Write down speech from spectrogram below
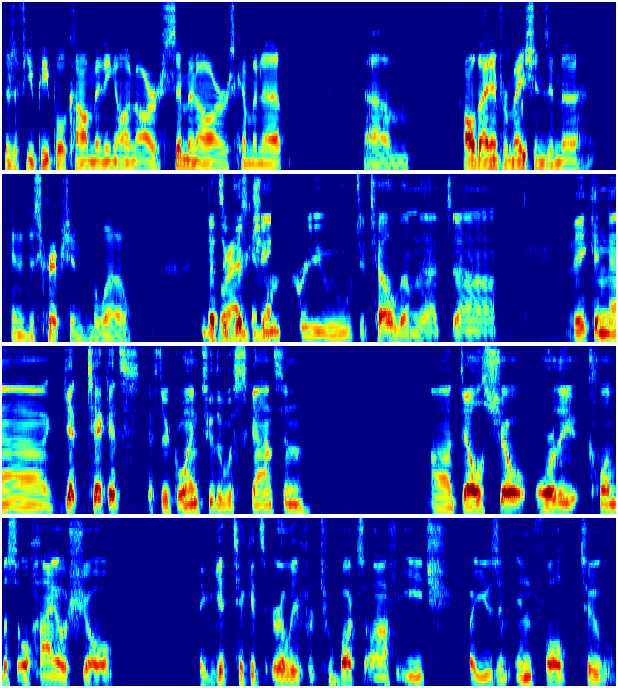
there's a few people commenting on our seminars coming up. Um, all that information's in the in the description below. That's We're a good chance for you to tell them that uh, they can uh, get tickets if they're going to the Wisconsin uh, Dells show or the Columbus, Ohio show. They can get tickets early for two bucks off each by using Infalt two.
